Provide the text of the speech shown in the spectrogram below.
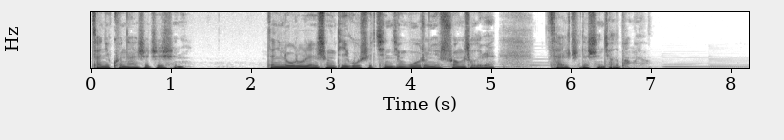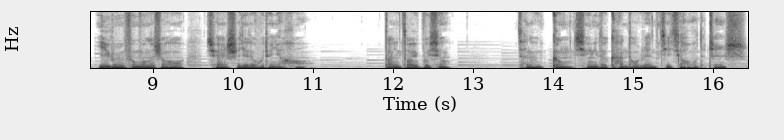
在你困难时支持你，在你落入人生低谷时紧紧握住你双手的人，才是值得深交的朋友。一个人风光的时候，全世界都会对你好；当你遭遇不幸，才能更轻易的看透人际交往的真实。《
